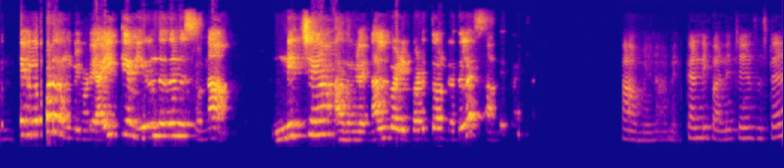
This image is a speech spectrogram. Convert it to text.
பிள்ளைகளோடு உங்களுடைய ஐக்கியம் இருந்ததுன்னு சொன்னா நிச்சயம் அது உங்களை நல்வழிப்படுத்தும்ன்றதுல சந்தேகம். ஆமென் ஆமென் கண்டிப்பா நிச்சயம் சிஸ்டர்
